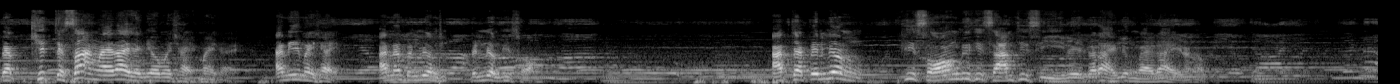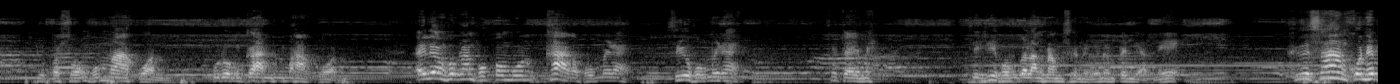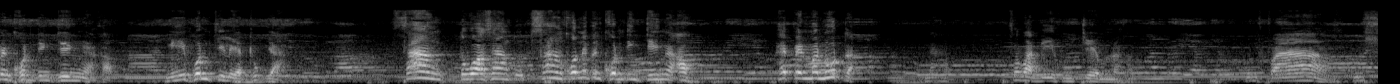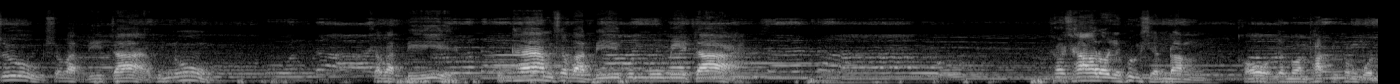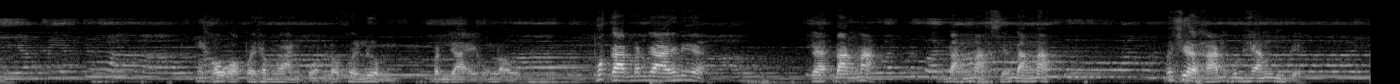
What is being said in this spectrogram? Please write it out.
แบบคิดจะสร้างรายได้อย่างเดียวไม่ใช่ ไม่ใช่ อันนี้ไม่ใช่ อันนั้นเป็นเรื่องเป็นเรื่องที่สองอาจจะเป็นเรื่องที่สองหรือที่สามที่สี่เลยก็ได้เรื่องรายได้นะครับจุดประสงค์ผมมาก่อนอุดมการ์มมาก่อนไอ้เรื่องพวกนั้นผมประมูลค่ากับผมไม่ได้ ซื้อผมไม่ได้ เข้าใจไหมสิ่งที่ผมกำลังนำเสนอนั้นเป็นอย่างนี้ คือสร้างคนให้เป็นคนจริงๆเนี่ยครับหนีพ้นกิเลสทุกอย่าง สร้างตัวสร้างตัวสร้างคนให้เป็นคนจริงๆอะเอาให้เป็นมนุษย์อะนะครับสวัสดีคุณเจมส์นะครับ คุณฟ้า คุณสู้สวัสดีจ้า คุณนู่สวัสดี คุณห้ามสวัสดี คุณมูเมจ้าเช้าเช้าๆเราอย่าเพิ่งเสียงดัง เขายังนอนพักอยู่ข้างบน ให้เขาออกไปทำงานก่อน เราค่อยเริ่มบรรยายของเรา เพราะการบรรยายเนี่ยจะดังมาก ดังมากเสียงดังมาก ไม่เชื่อถามคุณแทมดูเด็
